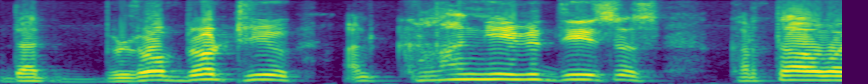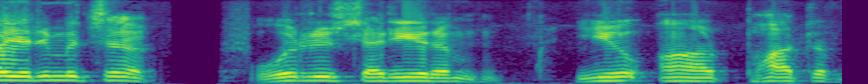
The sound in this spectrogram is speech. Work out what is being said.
that bro- brought you and clung you with Jesus. കർത്താവായി ഒരുമിച്ച് ഒരു ശരീരം you are part of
